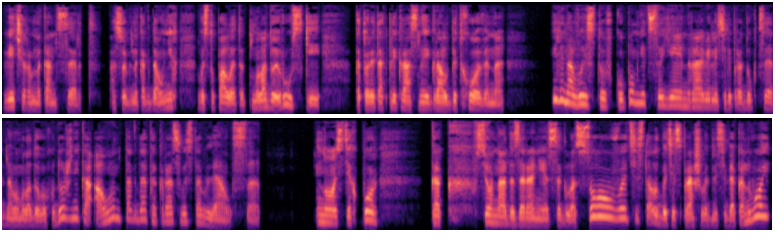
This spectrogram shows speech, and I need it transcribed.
вечером на концерт, особенно когда у них выступал этот молодой русский, который так прекрасно играл Бетховена — или на выставку. Помнится, ей нравились репродукции одного молодого художника, а он тогда как раз выставлялся. Но с тех пор, как все надо заранее согласовывать, стало быть, и спрашивать для себя конвой,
